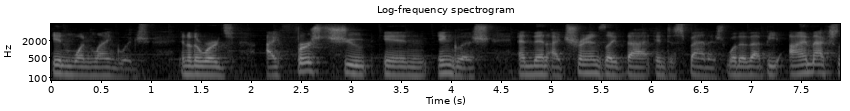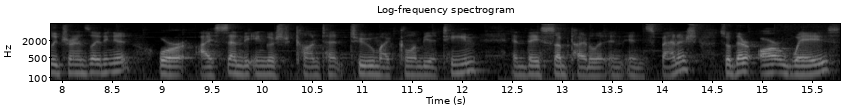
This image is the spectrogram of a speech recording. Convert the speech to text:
in one language. In other words, I first shoot in English and then I translate that into Spanish, whether that be I'm actually translating it or I send the English content to my Colombia team and they subtitle it in, in Spanish. So there are ways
